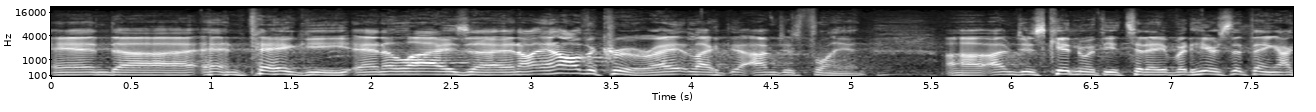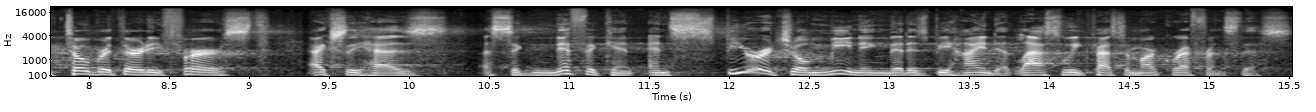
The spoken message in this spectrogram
and, uh, and Peggy and Eliza and and all the crew, right? Like, I'm just playing. Uh, I'm just kidding with you today. But here's the thing October 31st actually has a significant and spiritual meaning that is behind it. Last week, Pastor Mark referenced this.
